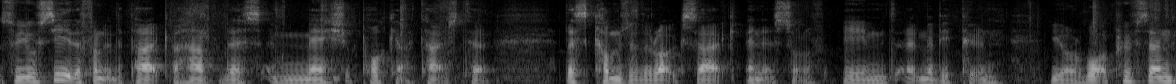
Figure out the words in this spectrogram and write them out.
so you'll see at the front of the pack I have this mesh pocket attached to it. This comes with the rucksack and it's sort of aimed at maybe putting your waterproofs in.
